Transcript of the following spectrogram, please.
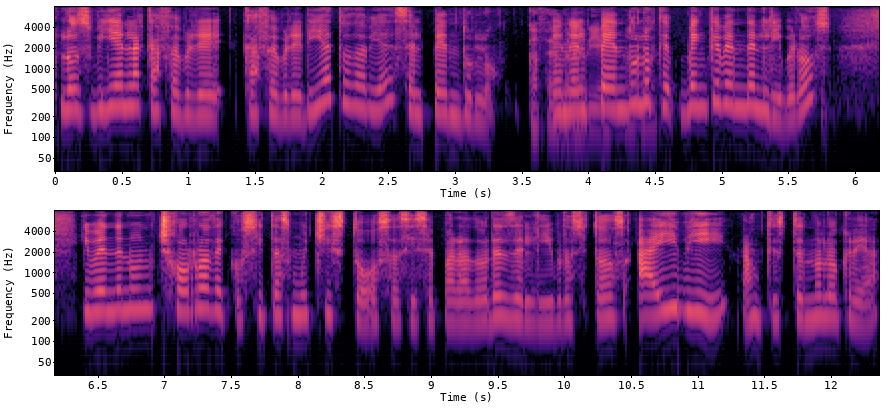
los vi en la cafebrería todavía, es el péndulo. En el péndulo que ven que venden libros y venden un chorro de cositas muy chistosas y separadores de libros y todos. Ahí vi, aunque usted no lo crea,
